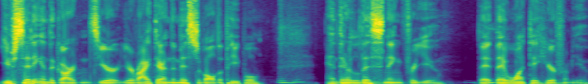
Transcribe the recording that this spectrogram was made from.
you're sitting in the gardens. You're you're right there in the midst of all the people, and they're listening for you. They they want to hear from you.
